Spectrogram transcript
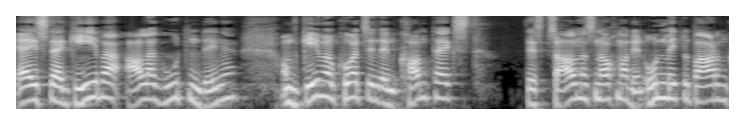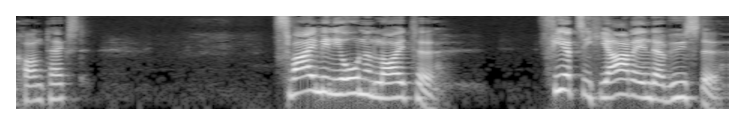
Er ist der Geber aller guten Dinge. Und gehen wir kurz in den Kontext des Psalmes nochmal, den unmittelbaren Kontext. Zwei Millionen Leute, 40 Jahre in der Wüste.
